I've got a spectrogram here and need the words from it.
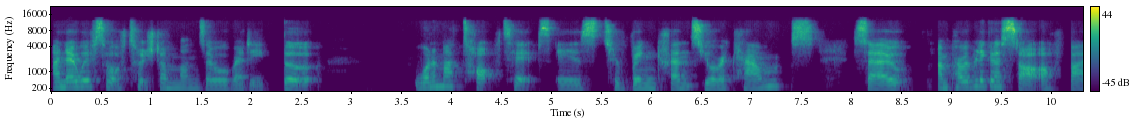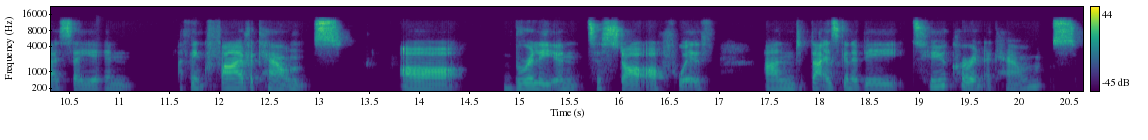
I know we've sort of touched on Monzo already, but one of my top tips is to ring fence your accounts. So I'm probably going to start off by saying I think five accounts are brilliant to start off with. And that is going to be two current accounts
